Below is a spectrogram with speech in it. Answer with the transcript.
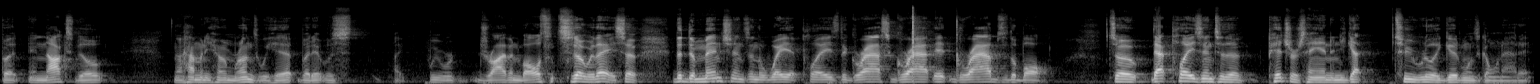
But in Knoxville, I don't know how many home runs we hit, but it was like we were driving balls, and so were they. So the dimensions and the way it plays, the grass grab it grabs the ball. So that plays into the pitcher's hand, and you got two really good ones going at it.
